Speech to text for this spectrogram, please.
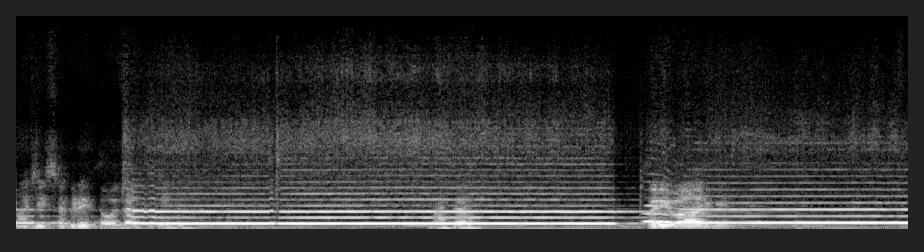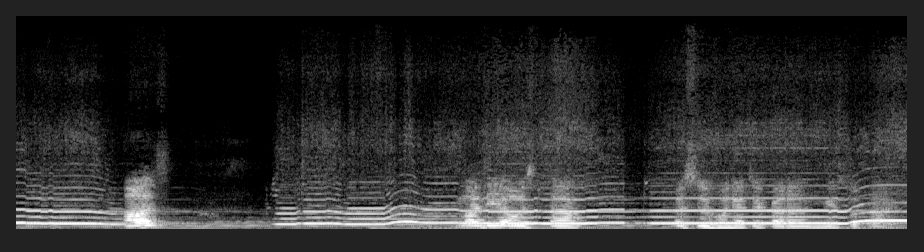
माझी सगळी दौलत गेली. माझा परिवार गेला. आज माझी अवस्था अशी होण्याचे कारण मी स्वतः आहे.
